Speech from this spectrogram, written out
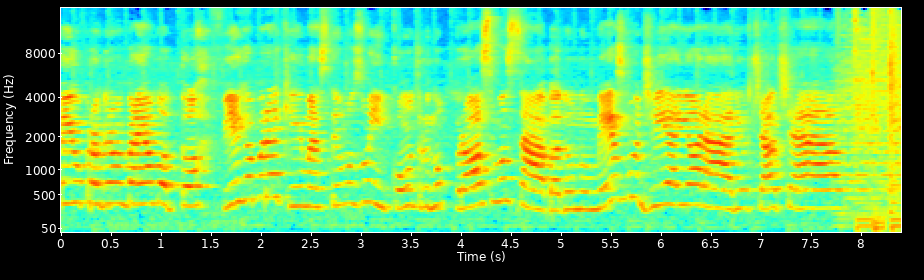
Aí, o programa Vai a Motor fica por aqui, mas temos um encontro no próximo sábado, no mesmo dia e horário. Tchau, tchau!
